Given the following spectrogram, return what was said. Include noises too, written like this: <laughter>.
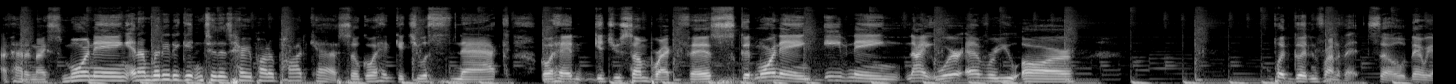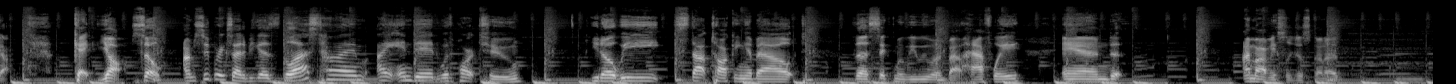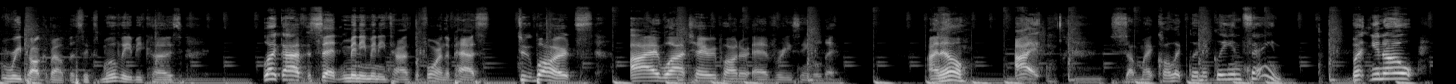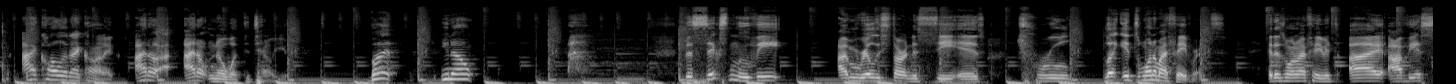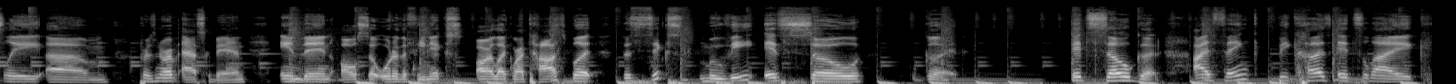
I've had a nice morning and I'm ready to get into this Harry Potter podcast. So go ahead, get you a snack. Go ahead, and get you some breakfast. Good morning, evening, night, wherever you are. Put good in front of it. So there we are. Okay, y'all. So I'm super excited because the last time I ended with part two, you know, we stopped talking about the sick movie. We went about halfway, and I'm obviously just gonna re-talk about the sixth movie because, like I've said many, many times before in the past two parts, I watch Harry Potter every single day. I know. I some might call it clinically insane. But you know, I call it iconic. I don't I don't know what to tell you. But, you know, the sixth movie I'm really starting to see is true like it's one of my favorites. It is one of my favorites. I obviously um Prisoner of Azkaban and then also Order the Phoenix are like my tops, but the sixth movie is so good. It's so good. I think because it's like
